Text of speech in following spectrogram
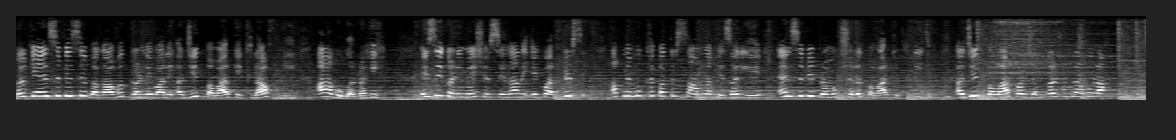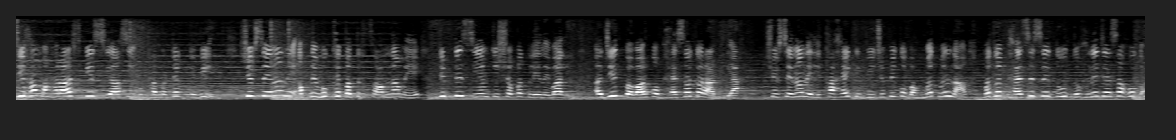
बल्कि एनसीपी से बगावत करने वाले अजीत पवार के खिलाफ भी आग उगल रही है। इसी कड़ी में शिवसेना ने एक बार फिर से अपने मुख्य पत्र सामना के ज़रिए एनसीपी प्रमुख शरद पवार के भतीजे अजीत पवार पर जमकर हमला बोला। जी हाँ महाराष्ट्र के सियासी उठापटक के बीच शिवसेना ने अपने मुख्य पत्र सामना में डिप्टी सीएम की शपथ लेने वाले अजीत पवार को भैंसा करार दिया है। शिवसेना ने लिखा है कि बीजेपी को बहुमत मिलना मतलब भैंसे से दूध दोहने जैसा होगा।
